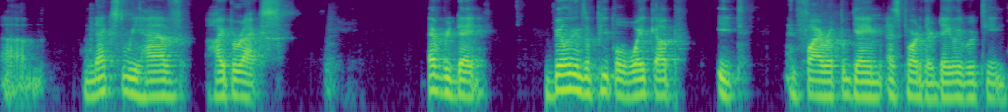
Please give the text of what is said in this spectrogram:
Um, next, we have HyperX. Every day, billions of people wake up, eat, and fire up a game as part of their daily routine.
